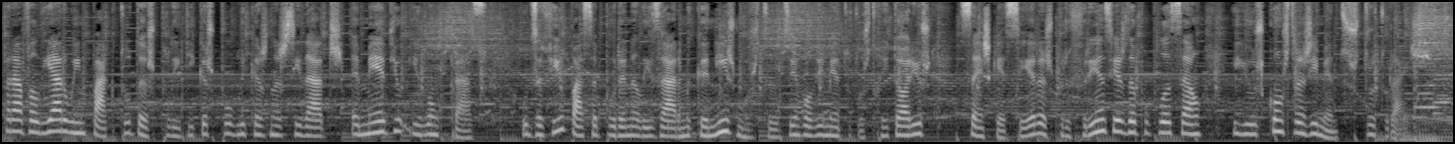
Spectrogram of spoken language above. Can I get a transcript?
para avaliar o impacto das políticas públicas nas cidades a médio e longo prazo. O desafio passa por analisar mecanismos de desenvolvimento dos territórios, sem esquecer as preferências da população e os constrangimentos estruturais.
